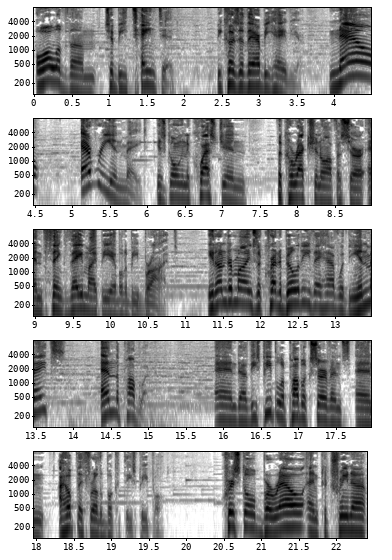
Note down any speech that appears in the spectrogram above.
all of them to be tainted because of their behavior. Now, every inmate is going to question the correction officer and think they might be able to be bribed. It undermines the credibility they have with the inmates and the public. And uh, these people are public servants, and I hope they throw the book at these people. Crystal Burrell and Katrina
